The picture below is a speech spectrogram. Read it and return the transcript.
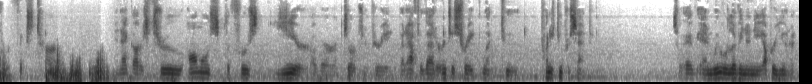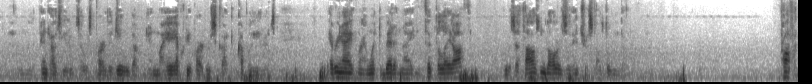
for a fixed term. And that got us through almost the first year of our absorption period. But after that, our interest rate went to 22%. So, and we were living in the upper unit, the penthouse units. That was part of the deal we got, and my equity partners got a couple of units. Every night when I went to bed at night and took the light off, it was $1,000 of interest out the window profit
